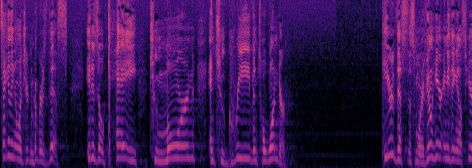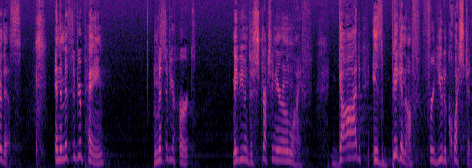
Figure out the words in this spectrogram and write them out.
Second thing I want you to remember is this it is okay to mourn and to grieve and to wonder. Hear this this morning. If you don't hear anything else, hear this. In the midst of your pain, in the midst of your hurt, maybe even destruction in your own life, God is big enough for you to question.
